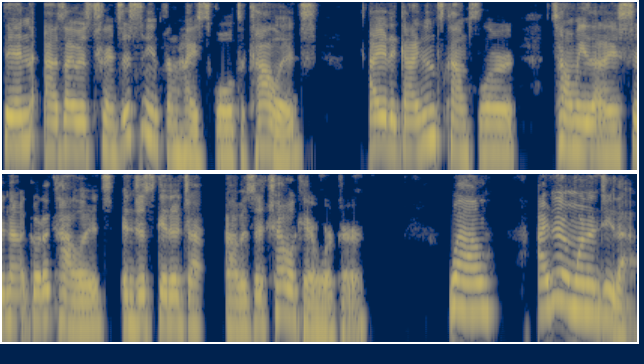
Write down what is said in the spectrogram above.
Then, as I was transitioning from high school to college, I had a guidance counselor tell me that I should not go to college and just get a job as a childcare worker. Well, I didn't want to do that.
